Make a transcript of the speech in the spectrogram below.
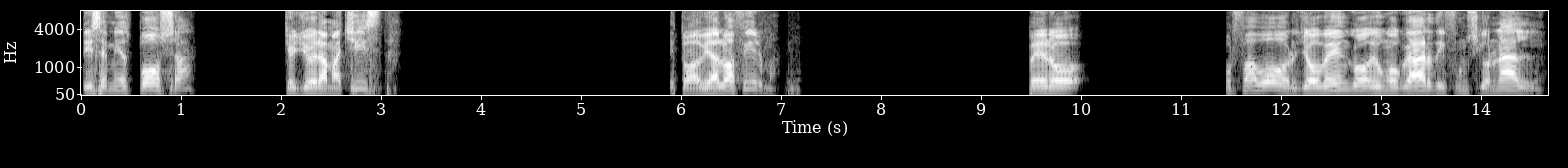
Dice mi esposa que yo era machista. Y todavía lo afirma. Pero, por favor, yo vengo de un hogar disfuncional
